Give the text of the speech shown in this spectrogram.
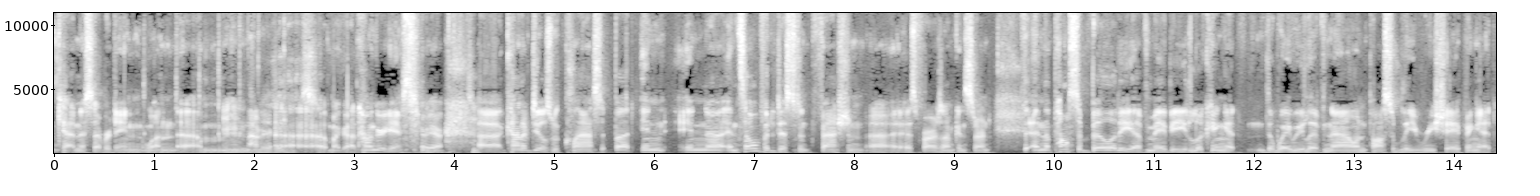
Katniss Everdeen one. Um, mm-hmm. uh, oh my God, Hunger Games. There we are. uh, kind of deals with class, but in in uh, in somewhat of a distant fashion, uh, as far as I'm concerned. And the possibility of maybe looking at the way we live now and possibly reshaping it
